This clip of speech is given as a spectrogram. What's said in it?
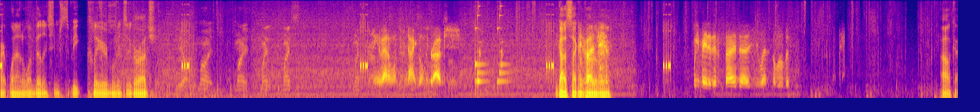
All right, one out of one building seems to be clear. Moving to the garage. Think about it once go in the garage. Got a second part over here. We made it inside. Uh, you went a little bit. Oh, okay.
